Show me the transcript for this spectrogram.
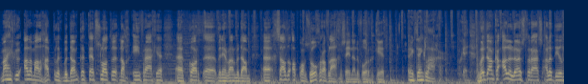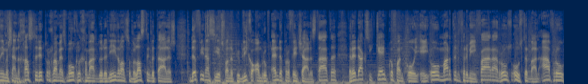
Mag ik u allemaal hartelijk bedanken. Ten slotte nog één vraagje, uh, kort, uh, meneer Warmerdam. Uh, zal de opkomst hoger of lager zijn dan de vorige keer? Ik denk lager. We danken alle luisteraars, alle deelnemers en de gasten. Dit programma is mogelijk gemaakt door de Nederlandse belastingbetalers... de financiers van de publieke omroep en de Provinciale Staten. Redactie Keimke van Kooi EO, Martin Vermee Vara, Roos Oosterbaan Avro...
